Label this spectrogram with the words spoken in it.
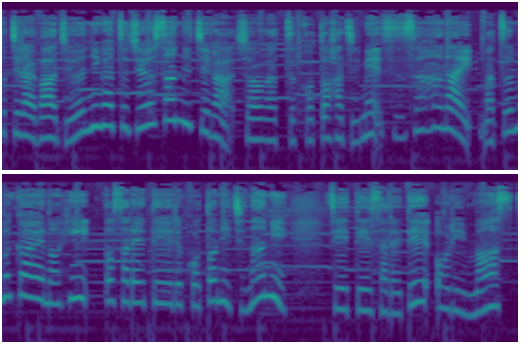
こちらは12月13日が正月ことはじめ、すす払い、松迎えの日とされていることにちなみ制定されております。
